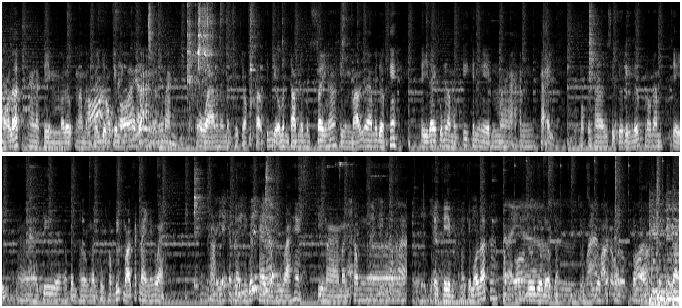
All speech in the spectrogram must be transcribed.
mỏ lết hay là kìm mà được mà mình phải dùng cái mỏ quạ này nhưng mà cái mỏ quạ này mình sẽ chọt vào chính giữa bên trong để mình xoay nó thì mình mở ra mới được ha thì đây cũng là một cái kinh nghiệm mà anh Khải một cái thợ sửa chữa điện nước lâu năm. Chị à, chứ bình thường mình cũng không biết mở cách này nha các bạn. Đó, cách này thì rất hay và hiệu quả ha. Khi mà mình không uh, cây kìm hay cái mỏ lết đó, không có đưa vô được đó. mình sẽ dùng cách này để mở rất tiện lợi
